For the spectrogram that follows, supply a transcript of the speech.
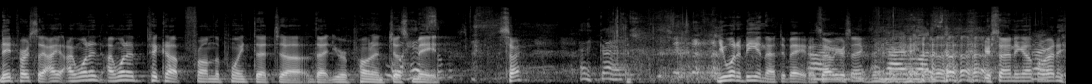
Nate Persily, I, I, wanted, I want to pick up from the point that, uh, that your opponent just Well, hey, made. Sorry? Go ahead. You want to be in that debate. Is that what you're saying? No, I have a lot to. You're signing up already?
